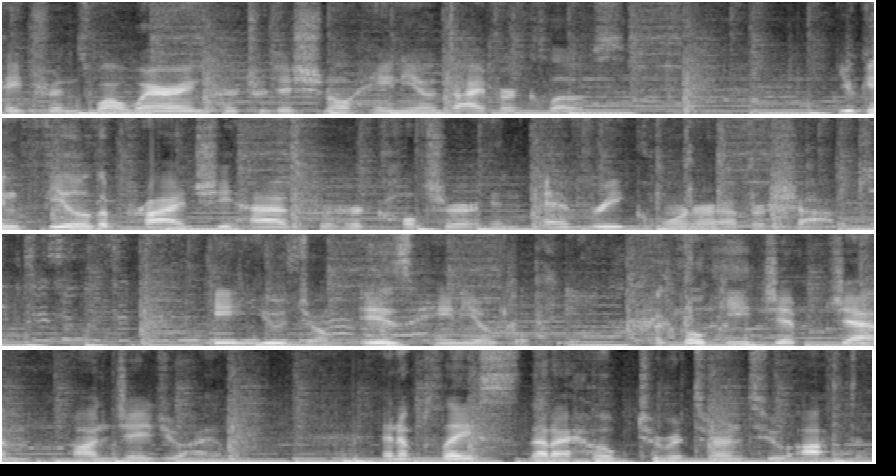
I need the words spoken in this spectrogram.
patrons while wearing her traditional Haenyeo diver clothes. You can feel the pride she has for her culture in every corner of her shop. Lee Yujong is Hanyo Goki, a Goki Jip gem on Jeju Island, and a place that I hope to return to often.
